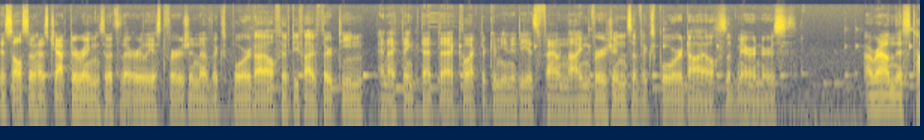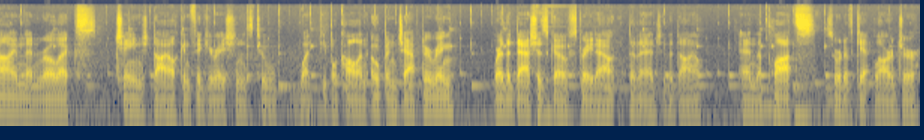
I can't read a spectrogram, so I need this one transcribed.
This also has chapter rings, so it's the earliest version of Explorer dial 5513. And I think that the collector community has found nine versions of Explorer dial Submariners. Around this time, then Rolex changed dial configurations to what people call an open chapter ring, where the dashes go straight out to the edge of the dial. And the plots sort of get larger,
